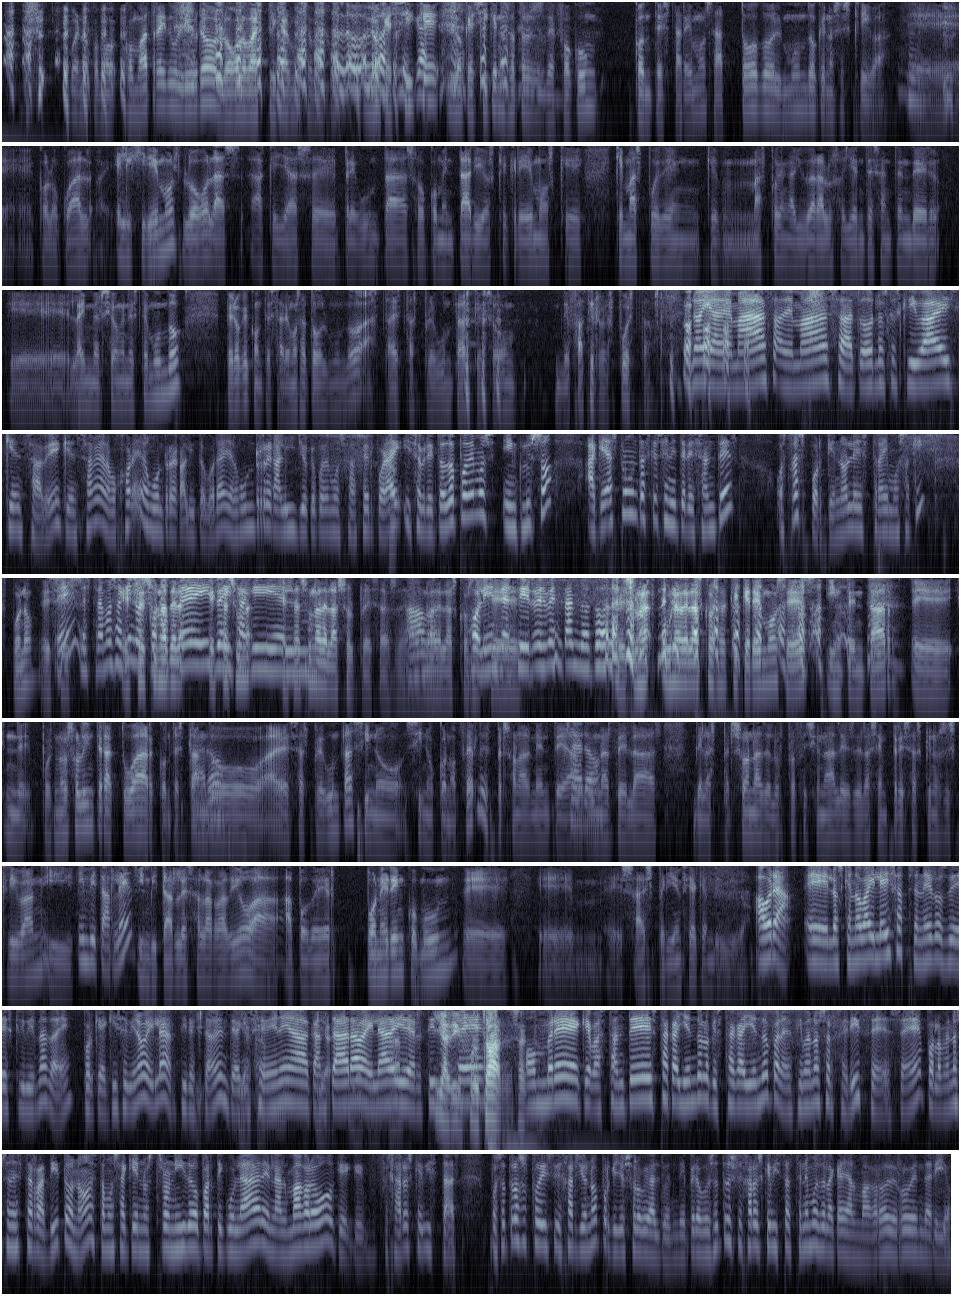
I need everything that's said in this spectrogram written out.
Bueno, como, como ha traído un libro, luego lo va a explicar mucho mejor. Lo que, sí que, lo que sí que nosotros desde Focum contestaremos a todo el mundo que nos escriba. Mm. Eh, con lo cual, elegiremos luego las aquellas eh, preguntas o comentarios que creemos que, que más pueden que más pueden ayudar a los oyentes a entender eh, la inmersión en este mundo, pero que contestaremos a todo el mundo hasta estas preguntas que son de fácil respuesta. No, y además, además, a todos los que escribáis, quién sabe, quién sabe, a lo mejor hay algún regalito por ahí, algún regalillo que podemos hacer por ahí. Y sobre todo podemos, incluso, aquellas preguntas que sean interesantes, ostras, ¿por qué no les traemos aquí? Bueno, ese ¿Eh? es, Les traemos aquí, esa nos es una de la- conocéis, esa es una- aquí el- esa es una de las sorpresas. Ah, una de las cosas Jolín, que, te estoy reventando todas las es una, de las cosas que queremos es intentar, eh, pues no solo interactuar contestando a esas preguntas, sino, sino conocerles personalmente a Claro. algunas de las, de las personas, de los profesionales, de las empresas que nos escriban y ¿Invitarles? invitarles a la radio a, a poder poner en común eh, eh, esa experiencia que han vivido. Ahora, eh, los que no bailéis, absteneros de escribir nada, ¿eh? Porque aquí se viene a bailar directamente. Y- y Aquí a se viene a cantar, a, a bailar, a divertirse. Y a disfrutar, exacto. Hombre, que bastante está cayendo lo que está cayendo para encima no ser felices, ¿eh? Por lo menos en este ratito, ¿no? Estamos aquí en nuestro nido particular, en Almagro, que, que fijaros qué vistas. Vosotros os podéis fijar, yo no, porque yo solo veo al duende, pero vosotros fijaros qué vistas tenemos de la calle Almagro, de Rubén Darío.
